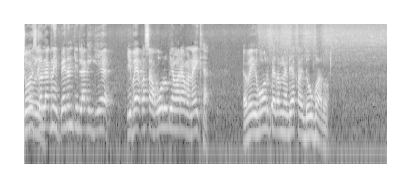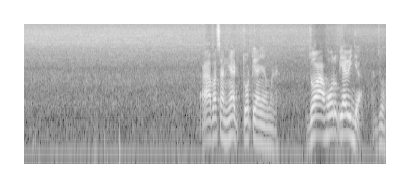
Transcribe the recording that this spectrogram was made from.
ચોવીસ કલાકની પેનલ્ટી લાગી ગઈ એ ભાઈ પાછા સો રૂપિયા મારામાં નાખ્યા. હવે એ સો રૂપિયા તમને દેખાડી દઉં ઊભા રહો આ પાછા નેટ ચોટી અહીંયા અમારે. જો આ સો રૂપિયા આવી ગયા. જો.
